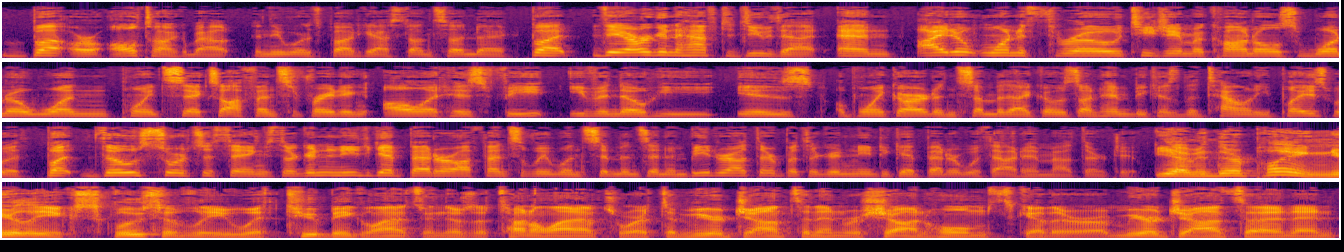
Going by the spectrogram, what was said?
but or I'll talk about in the awards podcast on Sunday. But they are going to have to do that, and I don't want to throw TJ McConnell's 101.6 offensive rating all at his feet, even though he is a point guard and some of that goes on him because of the talent he plays with. But those sorts of things, they're going to need to get better offensively when Simmons and Embiid are out there, but they're going to need to get better without him out there too. Yeah, I mean they're playing nearly exclusively with two big lineups. Mean, there's a ton of lineups where it's Amir Johnson and Richaun Holmes together, or Amir Johnson and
